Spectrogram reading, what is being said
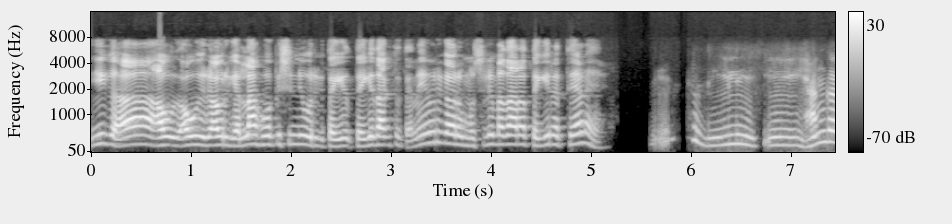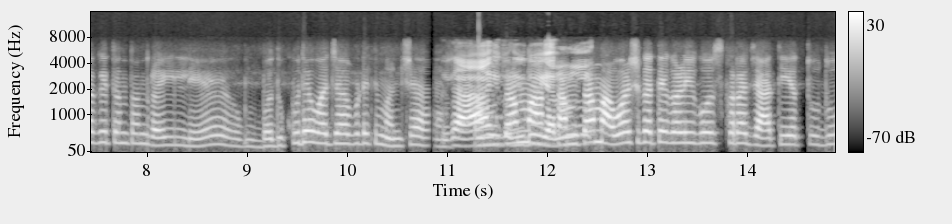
ಈಗ ಅವ್ ಅವ್ರ ಅವ್ರಿಗೆಲ್ಲಾ ಹೋಗಿಸಿನಿ ಇವ್ರಿಗೆ ತೆಗಿ ತೆಗಿದಾಗ್ತೈತೇನ ಇವ್ರಿಗೆ? ಅವ್ರಿಗೆ ಮುಸ್ಲಿಂ ಅದಾರ ತೆಗಿರತ್ ಹೇಳಿ ಇಲ್ಲಿ ಈ ಹೆಂಗಾಗೈತೆ ಅಂತಂದ್ರ ಇಲ್ಲಿ ಬದುಕುದೇ ವಜಾ ಆಗ್ಬಿಟ್ಟೈತಿ ಮನುಷ್ಯ. ಈಗ ಇದು ತಮ್ಮ ಇದು ತಮ್ ತಮ್ಮ ಅವಶ್ಯಕತೆಗಳಿಗೋಸ್ಕರ ಜಾತಿ ಎತ್ತುದು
